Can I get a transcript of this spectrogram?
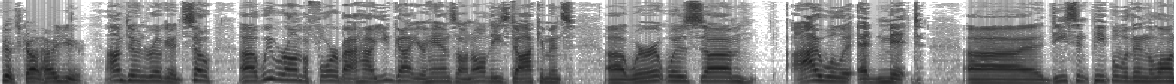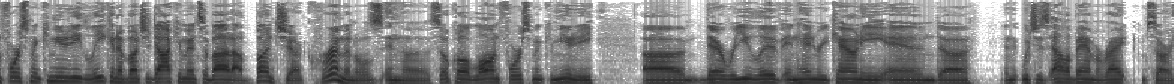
Good, Scott. How are you? I'm doing real good. So, uh, we were on before about how you got your hands on all these documents, uh, where it was, um, I will admit, uh, decent people within the law enforcement community leaking a bunch of documents about a bunch of criminals in the so-called law enforcement community, uh, there where you live in Henry County and, uh, and, which is Alabama, right? I'm sorry.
